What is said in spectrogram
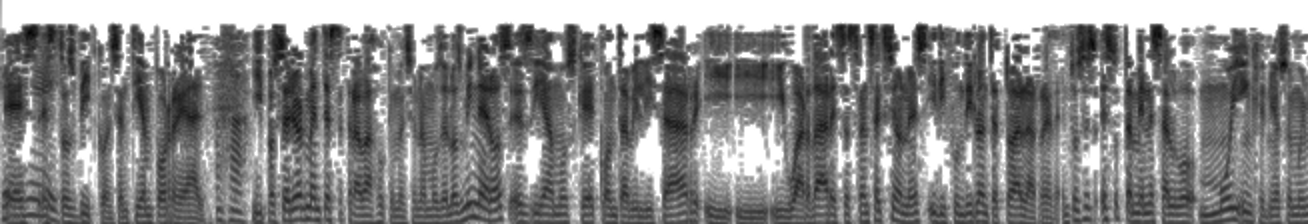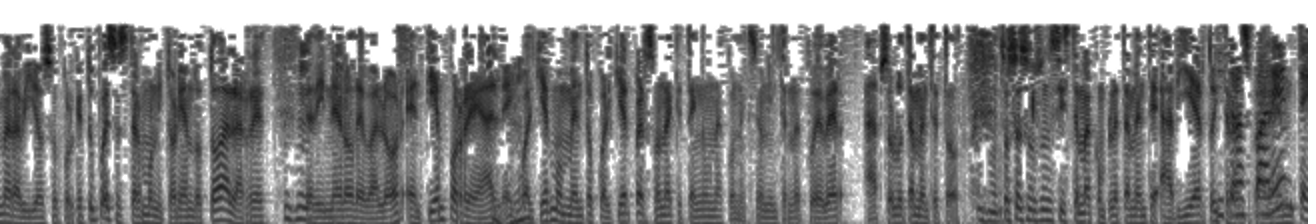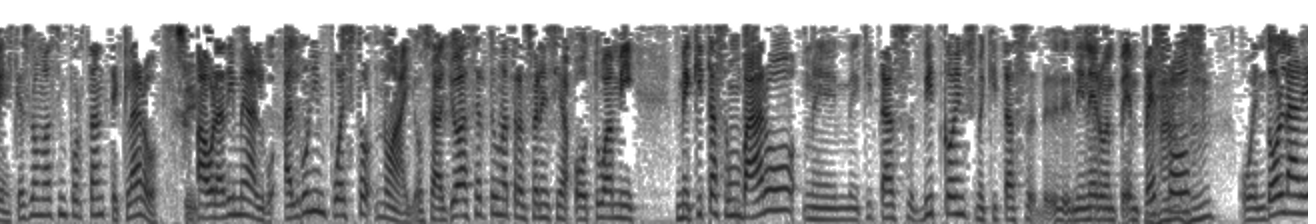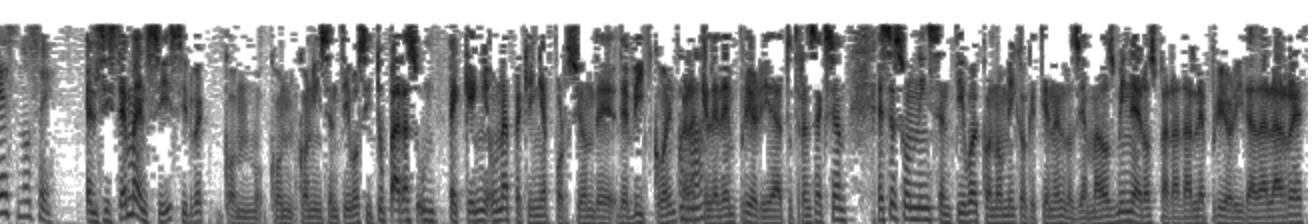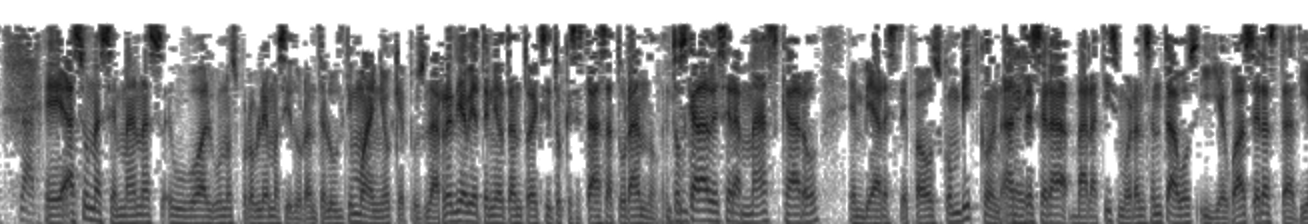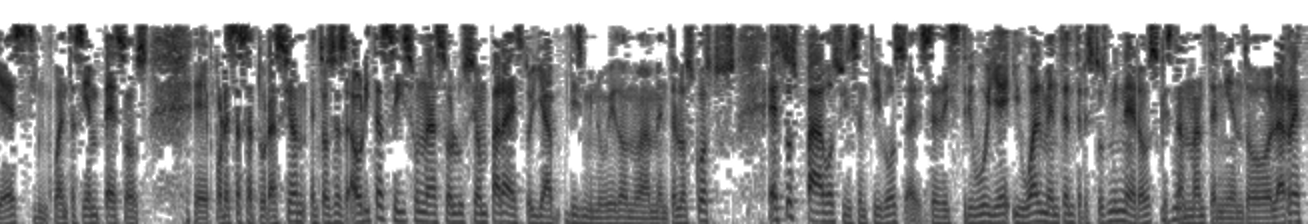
Es- estos bitcoins en tiempo real. Ajá. Y posteriormente este trabajo que mencionamos de los mineros es, digamos, que contabilizar y, y- y guardar esas transacciones y difundirlo entre toda la red. Entonces, esto también es algo muy ingenioso y muy maravilloso porque tú puedes estar monitoreando toda la red de dinero de valor en tiempo real, en cualquier momento, cualquier persona que tenga una conexión a Internet puede ver absolutamente todo. Entonces, es un sistema completamente abierto y, y transparente, que es lo más importante, claro. Sí. Ahora dime algo, ¿algún impuesto no hay? O sea, yo hacerte una transferencia o tú a mí, ¿me quitas un varo? ¿Me, me quitas bitcoins? ¿Me quitas eh, dinero en, en pesos? ¿O en dólares? No sé. El sistema en sí sirve con, con- con incentivos y tú pagas un pequeño, una pequeña porción de, de Bitcoin para que le den prioridad a tu transacción. Ese es un incentivo económico que tienen los llamados mineros para darle prioridad a la red. Claro. Eh, hace unas semanas hubo algunos problemas y durante el último año que pues la red ya había tenido tanto éxito que se estaba saturando. Entonces cada vez era más caro enviar este pagos con Bitcoin. Antes era baratísimo, eran centavos y llegó a ser hasta 10, 50, 100 pesos eh, por esta saturación. Entonces, ahorita se hizo una solución para esto y ha disminuido nuevamente los costos. Estos pagos o incentivos eh, se distribuye igualmente entre estos mineros que están manteniendo la red.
